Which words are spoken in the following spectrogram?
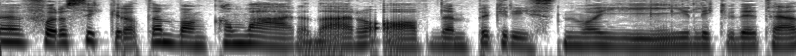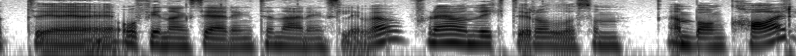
Eh, for å sikre at en bank kan være der og avdempe krisen ved å gi likviditet eh, og finansiering til næringslivet. For det er jo en viktig rolle som en bank har.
